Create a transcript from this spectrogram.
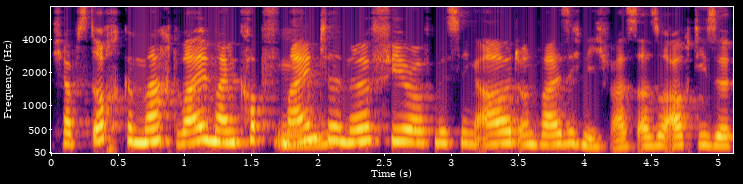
Ich habe es doch gemacht, weil mein Kopf mhm. meinte, ne, Fear of Missing Out und weiß ich nicht was. Also auch diese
